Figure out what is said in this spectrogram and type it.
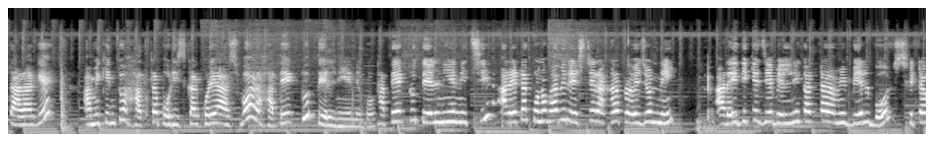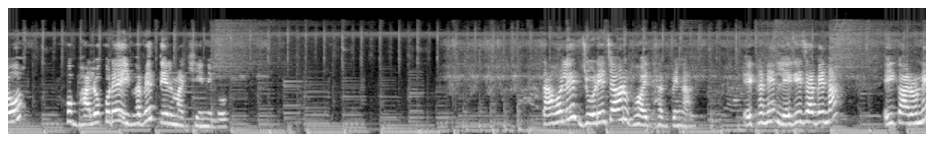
তার আগে আমি কিন্তু হাতটা পরিষ্কার করে আসব আর হাতে একটু তেল নিয়ে নেব। হাতে একটু তেল নিয়ে নিচ্ছি আর এটা কোনোভাবে রেস্টে রাখার প্রয়োজন নেই। আর এইদিকে যে বেলনি কাঠটা আমি বেলবো সেটাও খুব ভালো করে এইভাবে তেল মাখিয়ে নেব। তাহলে জড়ে যাওয়ার ভয় থাকবে না। এখানে লেগে যাবে না। এই কারণে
